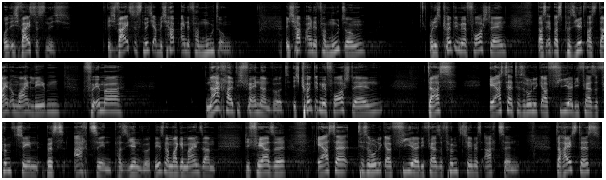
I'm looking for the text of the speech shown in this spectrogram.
Und ich weiß es nicht. Ich weiß es nicht, aber ich habe eine Vermutung. Ich habe eine Vermutung und ich könnte mir vorstellen, dass etwas passiert, was dein und mein Leben für immer nachhaltig verändern wird. Ich könnte mir vorstellen, dass 1. Thessaloniker 4, die Verse 15 bis 18 passieren wird. Lesen wir mal gemeinsam die Verse 1. Thessaloniker 4, die Verse 15 bis 18. Da heißt es,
